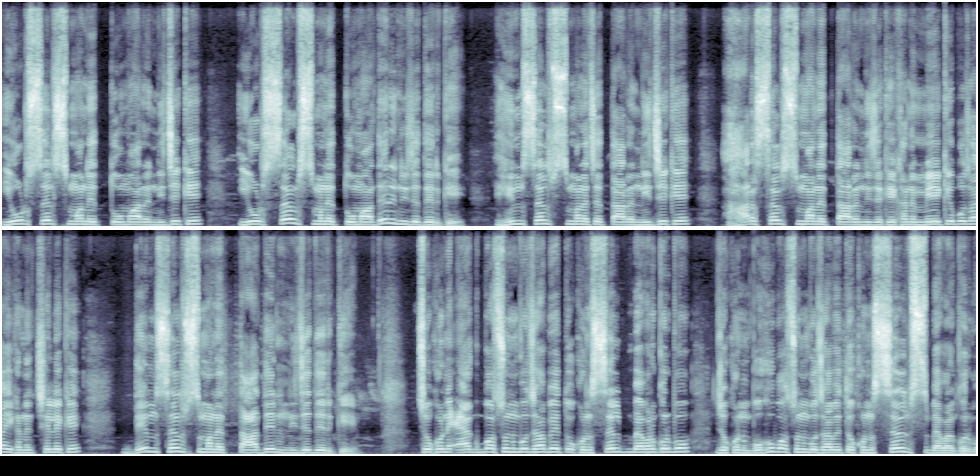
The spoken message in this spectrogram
ইওর সেলস মানে তোমার নিজেকে ইওর সেলস মানে তোমাদের নিজেদেরকে। হিমসেলফস মানে হচ্ছে তার নিজেকে হার সেলফস মানে তার নিজেকে। এখানে মেয়েকে বোঝায়, এখানে ছেলেকে। দেম সেলফস মানে তাদের নিজেদেরকে। যখন এক বচন বোঝাবে, তখন সেলফ ব্যবহার করব। যখন বহু বচন বোঝাবে, তখন সেলফস ব্যবহার করব।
